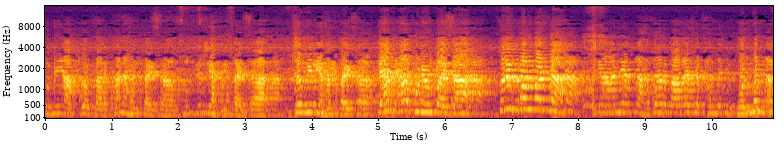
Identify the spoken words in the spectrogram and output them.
तुम्ही आपलं कारखाना हंतायचा सूतगिरणी हंतायचा जमिनी हंतायचा बँका पुढे उठायचा. तरी कोलमडणार आणि आणि आपलं हजार बाराशे खाल्लं की कोलमडणार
